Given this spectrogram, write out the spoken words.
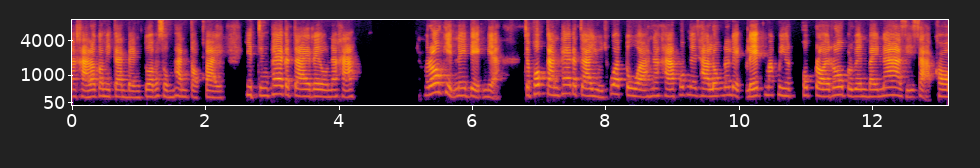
นะคะแล้วก็มีการแบ่งตัวผสมพันธุ์ต่อไปหิดจึงแพร่กระจายเร็วนะคะ โรคหิดในเด็กเนี่ย จะพบการแพร่กระจายอยู่ทั่วตัวนะคะ พบในทารกและเด็กเล็ก มักมีพบรอยโรคบริเวณใบหน้าศีรษะคอ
